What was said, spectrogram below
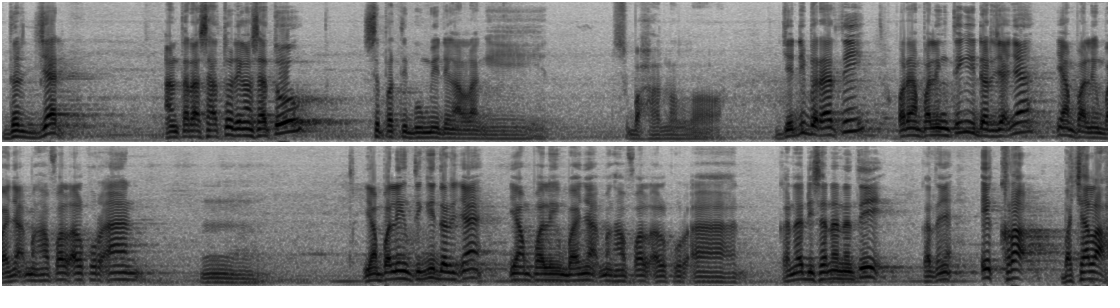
Derjat antara satu dengan satu seperti bumi dengan langit. Subhanallah. Jadi berarti orang yang paling tinggi derajatnya yang paling banyak menghafal Al-Quran. Hmm. Yang paling tinggi derajatnya yang paling banyak menghafal Al-Quran. Karena di sana nanti katanya ikra, bacalah.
